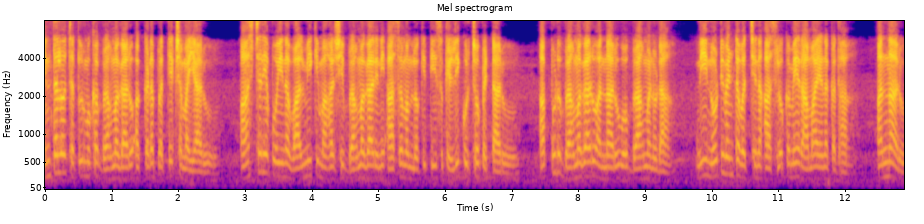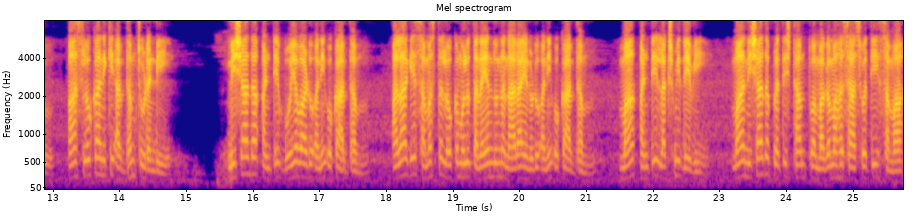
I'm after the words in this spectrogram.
ఇంతలో చతుర్ముఖ బ్రహ్మగారు అక్కడ ప్రత్యక్షమయ్యారు. ఆశ్చర్యపోయిన వాల్మీకి మహర్షి బ్రహ్మగారిని ఆశ్రమంలోకి తీసుకెళ్ళి కూర్చోపెట్టారు. అప్పుడు బ్రహ్మగారు అన్నారు ఓ బ్రాహ్మణుడా నీ నోటి వెంట వచ్చిన ఆ శ్లోకమే రామాయణ కథ. అన్నారు. ఆ శ్లోకానికి అర్థం చూడండి. నిషాద అంటే బోయవాడు అని ఒక అర్థం. అలాగే సమస్త లోకములు తనయందున్న నారాయణుడు అని ఒక అర్థం. మా అంటే లక్ష్మీదేవి. మా నిషాద ప్రతిష్టాంత్వ మగమహ శాశ్వతి సమా.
